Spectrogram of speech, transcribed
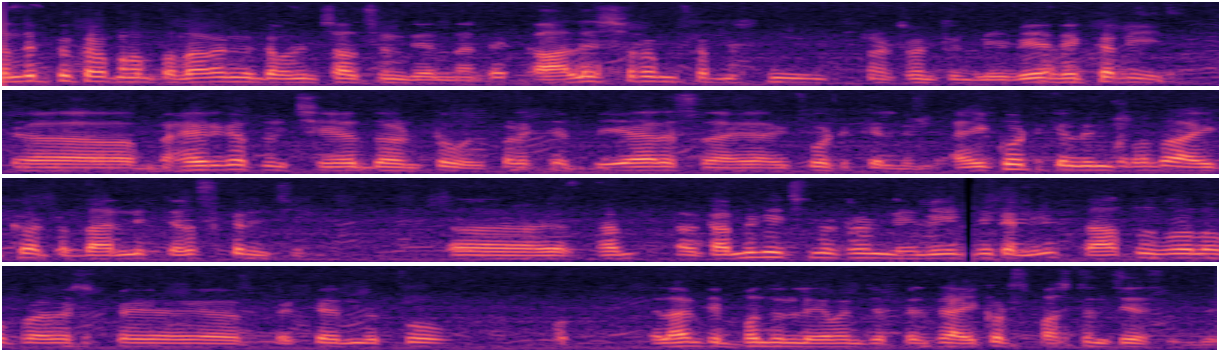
సందీప్ ఇక్కడ మనం ప్రధానంగా గమనించాల్సింది ఏంటంటే కాళేశ్వరం కమిషన్ ఇచ్చినటువంటి నివేదికని బహిర్గతం చేయొద్దు అంటూ ఇప్పటికే బీఆర్ఎస్ హైకోర్టుకి వెళ్ళింది. హైకోర్టుకి వెళ్ళిన తర్వాత హైకోర్టు దాన్ని తిరస్కరించింది. కమిటీ ఇచ్చినటువంటి నివేదికని శాసనసభలో ప్రవేశపెట్టేందుకు ఎలాంటి ఇబ్బందులు లేవని చెప్పేసి హైకోర్టు స్పష్టం చేసింది.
